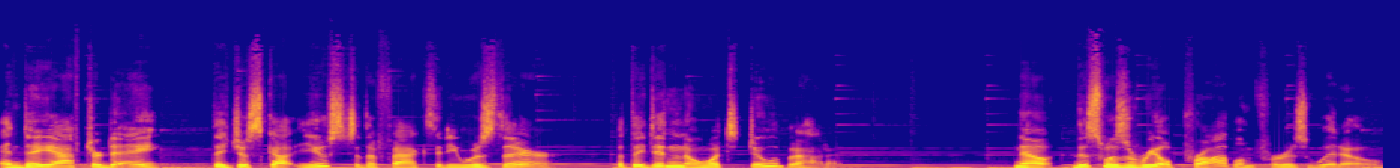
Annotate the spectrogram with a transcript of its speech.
And day after day, they just got used to the fact that he was there, but they didn't know what to do about it. Now, this was a real problem for his widow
